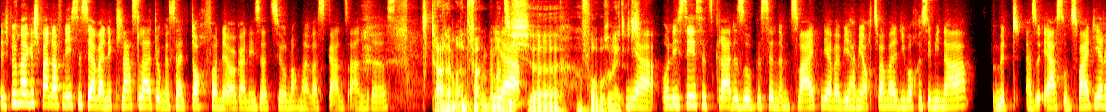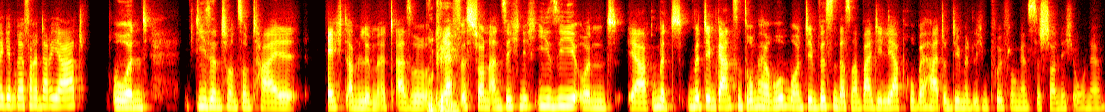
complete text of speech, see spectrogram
Ich bin mal gespannt auf nächstes Jahr, weil eine Klassleitung ist halt doch von der Organisation nochmal was ganz anderes. Gerade am Anfang, wenn man ja. sich äh, vorbereitet. Ja, und ich sehe es jetzt gerade so ein bisschen im zweiten Jahr, weil wir haben ja auch zweimal die Woche Seminar mit, also Erst- und Zweitjährige im Referendariat. Und die sind schon zum Teil echt am Limit. Also Okay. Ref ist schon an sich nicht easy und ja, mit, mit dem Ganzen drumherum und dem Wissen, dass man bald die Lehrprobe hat und die mündlichen Prüfungen, ist es schon nicht ohne.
